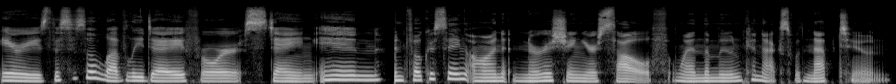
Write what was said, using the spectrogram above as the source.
Aries, this is a lovely day for staying in and focusing on nourishing yourself when the moon connects with Neptune.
